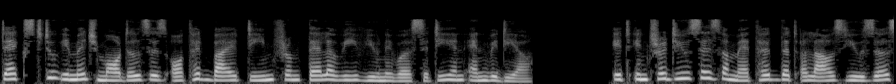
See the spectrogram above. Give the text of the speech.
Text to image models is authored by a team from Tel Aviv University and NVIDIA. It introduces a method that allows users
